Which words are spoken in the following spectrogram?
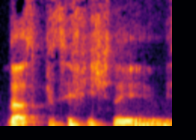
да, специфичный.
